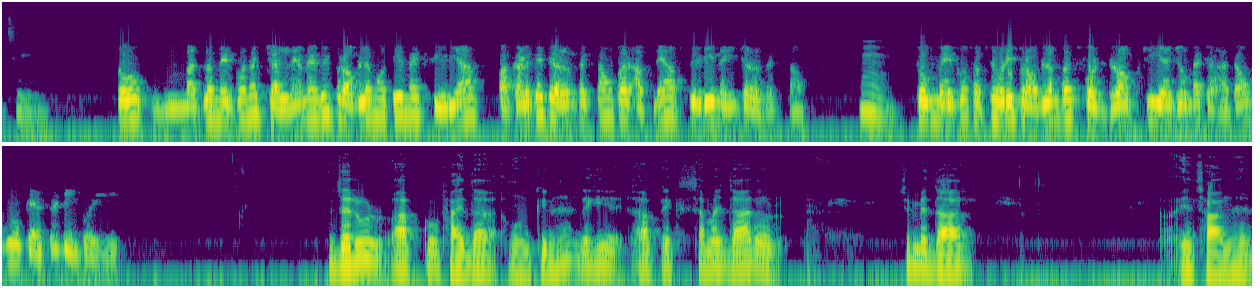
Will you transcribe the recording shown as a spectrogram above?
जी। तो मतलब मेरे को ना चलने में भी प्रॉब्लम होती है मैं सीढ़ियाँ पकड़ के चल सकता हूँ पर अपने आप सीढ़ी नहीं चढ़ सकता हूँ। हम्म। तो मेरे को सबसे बड़ी प्रॉब्लम बस फुट ड्रॉप की है जो मैं चाहता हूँ कि वो कैसे ठीक होगी ज़रूर आपको फ़ायदा मुमकिन है। देखिए आप एक समझदार और जिम्मेदार इंसान हैं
